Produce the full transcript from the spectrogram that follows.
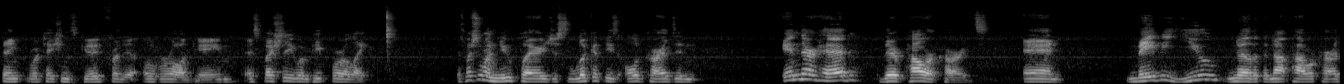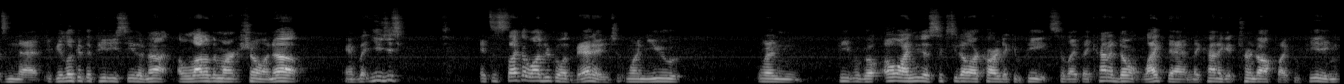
think rotation's good for the overall game, especially when people are like, especially when new players just look at these old cards and in their head they're power cards, and maybe you know that they're not power cards and that if you look at the PDC, they're not. A lot of them aren't showing up, and but you just it's a psychological advantage when you when people go, oh, I need a sixty dollar card to compete. So like they kind of don't like that, and they kind of get turned off by competing.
